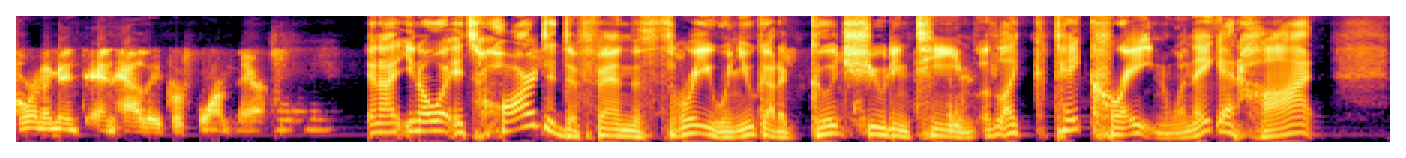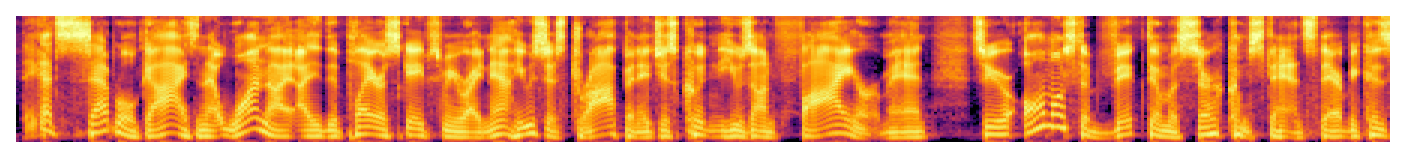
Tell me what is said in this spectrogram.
tournament and how they perform there. And I, you know what? It's hard to defend the three when you got a good shooting team. Like take Creighton when they get hot. They got several guys, and that one, I, I, the player escapes me right now. He was just dropping it, just couldn't. He was on fire, man. So you're almost a victim of circumstance there because,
